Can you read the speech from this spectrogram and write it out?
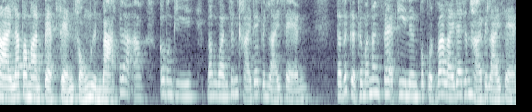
รายละประมาณ8ปดแสนสองหมื่นบาทไม่ละเอาก็บางทีบางวันฉันขายได้เป็นหลายแสน แต่ถ้าเกิดเธอมานั่งแซะทีนึงปรากฏว่ารายได้ฉันหายไปหลายแสน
